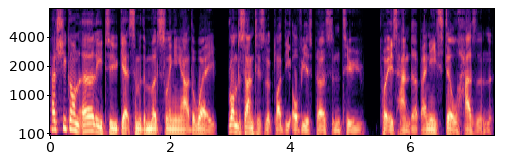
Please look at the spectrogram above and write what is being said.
Has she gone early to get some of the mudslinging out of the way? Ron DeSantis looked like the obvious person to put his hand up, and he still hasn't.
